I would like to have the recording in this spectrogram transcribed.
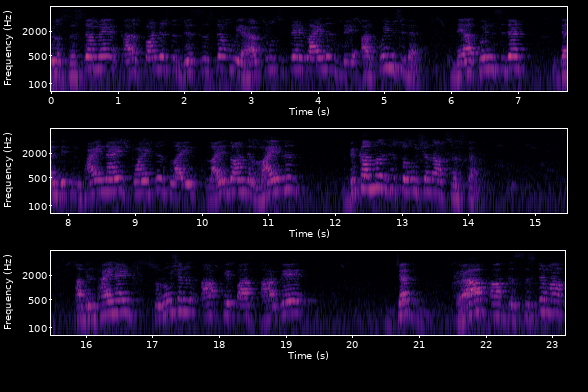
जो system है corresponds to this system we have two straight lines they are coincident they are coincident then the infinite point is line lies on the line is becomes the solution of system अब इनफाइनाइट सॉल्यूशन आपके पास आ गए जब graph of the system of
